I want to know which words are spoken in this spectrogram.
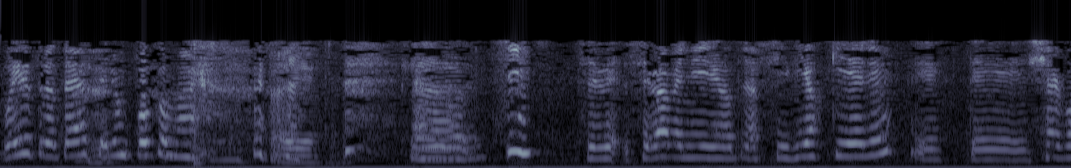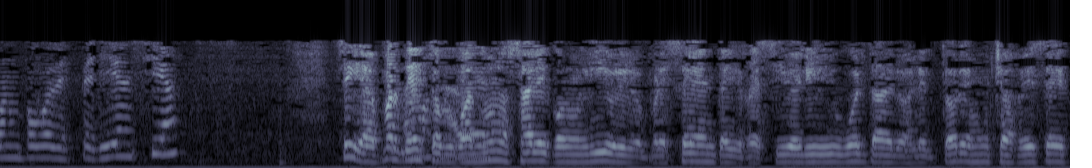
voy a tratar de hacer un poco más. claro. Sí, se, se va a venir otra si Dios quiere, este, ya con un poco de experiencia Sí, aparte de esto, que cuando uno sale con un libro y lo presenta y recibe el ida y vuelta de los lectores, muchas veces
